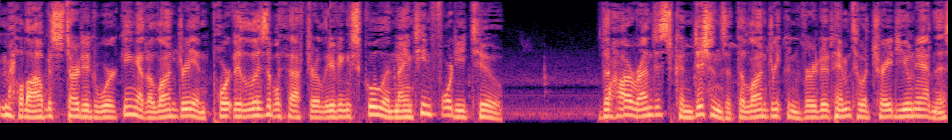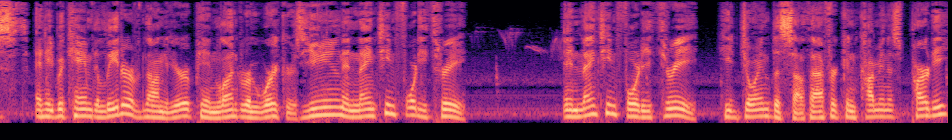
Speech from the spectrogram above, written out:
Mhlaba started working at a laundry in Port Elizabeth after leaving school in 1942. The horrendous conditions at the laundry converted him to a trade unionist, and he became the leader of Non-European Laundry Workers Union in 1943. In 1943, he joined the South African Communist Party,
